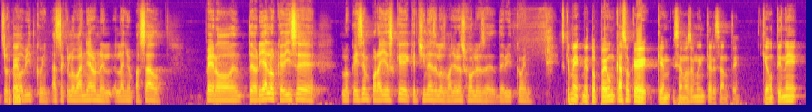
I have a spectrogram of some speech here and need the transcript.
sobre todo Bitcoin, hasta que lo banearon el, el año pasado. Pero en teoría lo que dice, lo que dicen por ahí es que, que China es de los mayores holders de, de Bitcoin. Es que me, me topé un caso que, que se me hace muy interesante, que no tiene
